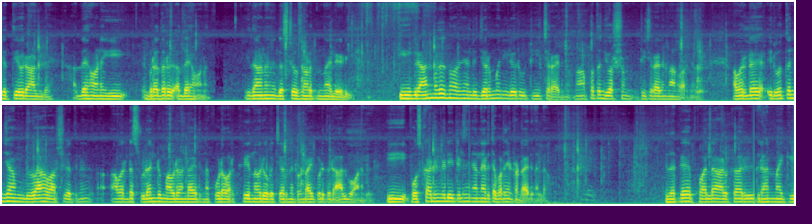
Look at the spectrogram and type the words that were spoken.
ചെത്തിയ ഒരാളില്ലേ? അദ്ദേഹമാണ് ഈ ബ്രദർ അദ്ദേഹമാണ്. ഇതാണ് ഗസ്റ്റ് ഹൗസ് നടത്തുന്ന ലേഡി ഈ ഗ്രാൻഡ് മദർ എന്ന് പറഞ്ഞാൽ ജർമ്മനിയിലെ ഒരു ടീച്ചറായിരുന്നു നാൽപ്പത്തഞ്ച് വർഷം ടീച്ചറായിരുന്നാണ് പറഞ്ഞത്. അവരുടെ ഇരുപത്തഞ്ചാം വിവാഹ വാർഷികത്തിന് അവരുടെ സ്റ്റുഡന്റും അവിടെ ഉണ്ടായിരുന്ന കൂടെ വർക്ക് ചെയ്യുന്നവരും ഒക്കെ ചേർന്നിട്ട് ഉണ്ടാക്കി കൊടുത്ത ഒരു ആൽബമാണിത്. ഈ പോസ്റ്റ് കാർഡിന്റെ ഡീറ്റെയിൽസ് ഞാൻ നേരത്തെ പറഞ്ഞിട്ടുണ്ടായിരുന്നല്ലോ. ഇതൊക്കെ പല ആൾക്കാർ ഗ്രാൻഡ് മൈക്ക്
